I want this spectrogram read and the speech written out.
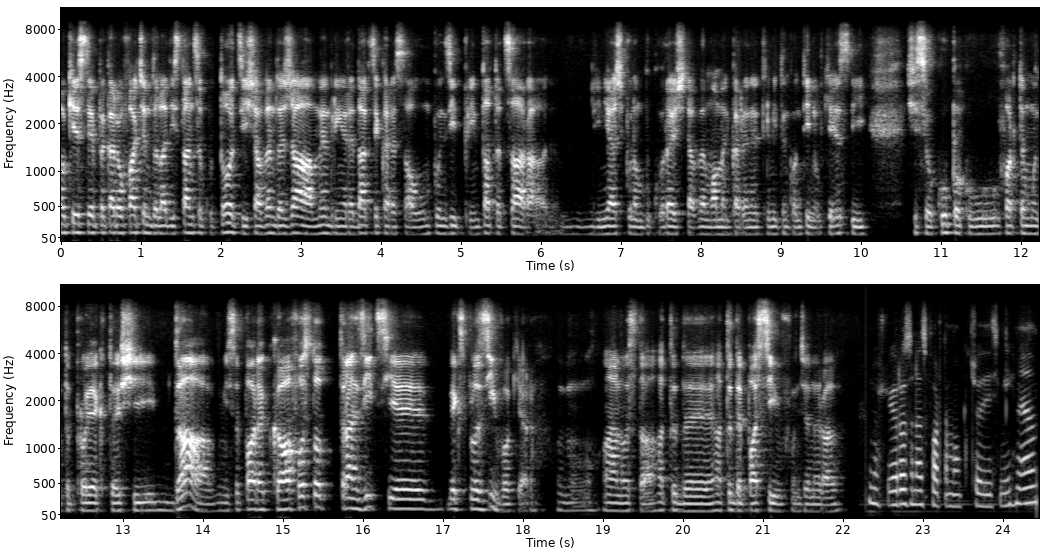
o chestie pe care o facem de la distanță cu toții și avem deja membri în redacție care s-au împânzit prin toată țara, din Iași până în București, avem oameni care ne trimit în continuu chestii și se ocupă cu foarte multe proiecte și da, mi se pare că a fost o tranziție explozivă chiar anul ăsta, atât de, atât de pasiv în general. Nu știu, eu rezonez foarte mult cu ce a zis Mihnea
